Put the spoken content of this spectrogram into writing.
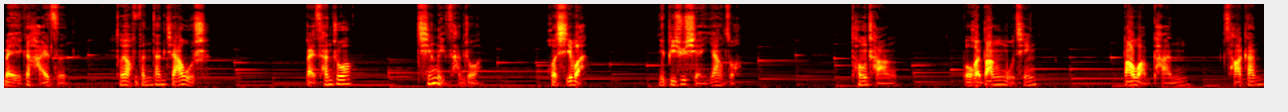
每个孩子都要分担家务事，摆餐桌、清理餐桌或洗碗，你必须选一样做。通常我会帮母亲把碗盘。擦干，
